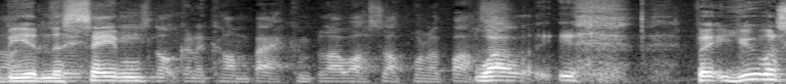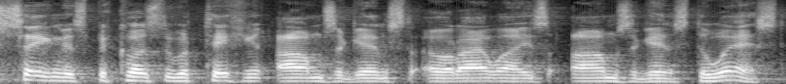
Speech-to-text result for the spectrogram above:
be in the same... He's not going to come back and blow us up on a bus. Well, but you were saying it's because they were taking arms against our allies, arms against the West.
